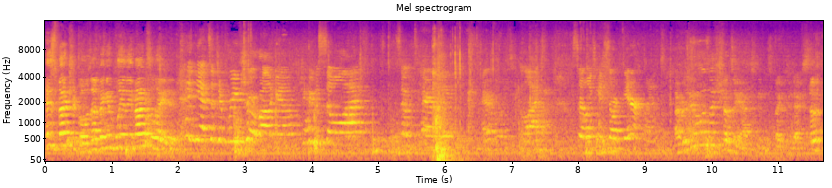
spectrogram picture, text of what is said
His ventricles have been completely ventilated. And yet such a brief short while ago, Jeremy was still alive. So terribly, terribly alive. Certainly changed our dinner plans. It was a shooting accident, Inspector Dexter.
